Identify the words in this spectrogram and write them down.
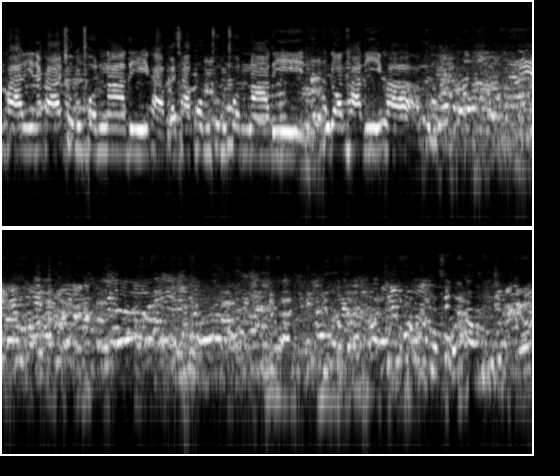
นีนะคะ ชุมชนนาดีค่ะ ประชาคมชุมชนนาดี อุดรธานีค่ะ นี่ค่ะยืนตรงนั้นก็เจ็บกระเป๋าเสร็จนะ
